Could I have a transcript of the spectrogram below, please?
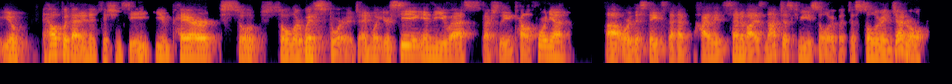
you know help with that inefficiency, you pair so, solar with storage. And what you're seeing in the US, especially in California, uh, or the states that have highly incentivized not just community solar, but just solar in general,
